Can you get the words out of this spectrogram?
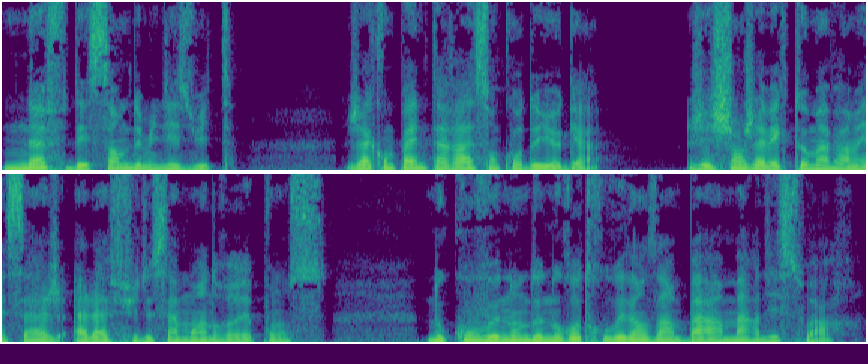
9 décembre 2018. J'accompagne Tara à son cours de yoga. J'échange avec Thomas par message à l'affût de sa moindre réponse. Nous convenons de nous retrouver dans un bar mardi soir.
